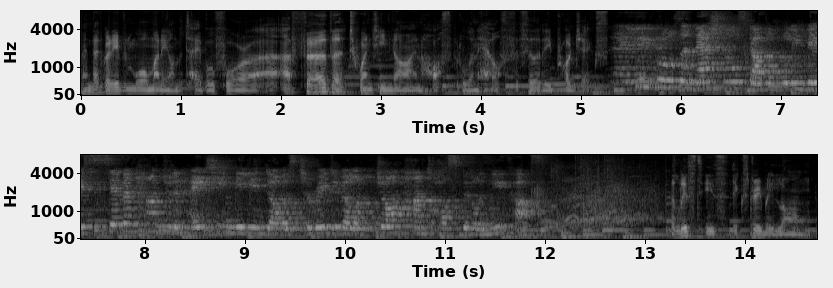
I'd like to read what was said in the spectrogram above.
and they've got even more money on the table for a, a further 29 hospital and health facility projects. The Liberals and Nationals government will invest $780 million to redevelop John Hunter Hospital in Newcastle. The list is extremely long,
